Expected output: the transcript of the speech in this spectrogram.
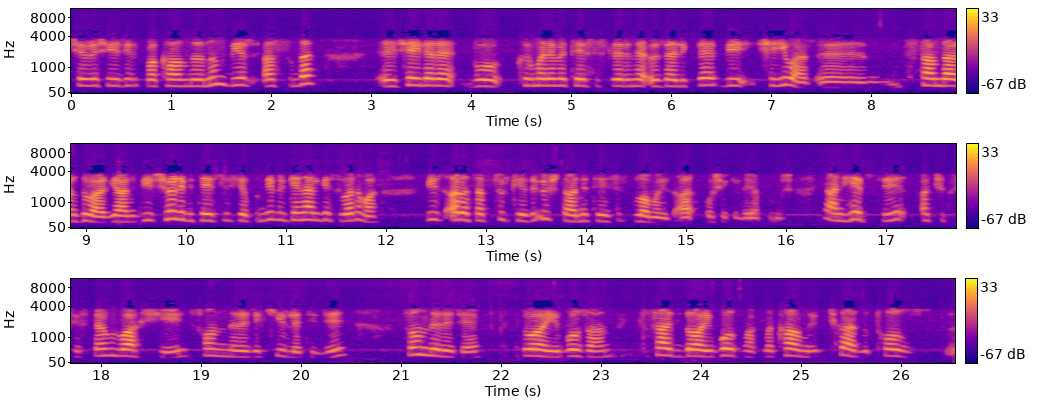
Çevre Şehircilik Bakanlığı'nın bir aslında e, şeylere bu kırmaleme tesislerine özellikle bir şeyi var, e, standardı var. Yani bir şöyle bir tesis yapın diye bir genelgesi var ama biz arasak Türkiye'de 3 tane tesis bulamayız o şekilde yapılmış. Yani hepsi açık sistem, vahşi, son derece kirletici, son derece doğayı bozan, sadece doğayı bozmakla kalmayıp çıkardığı toz e,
